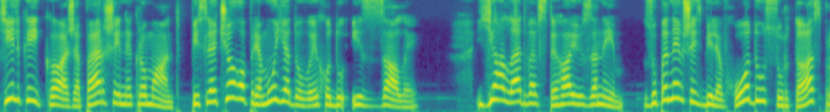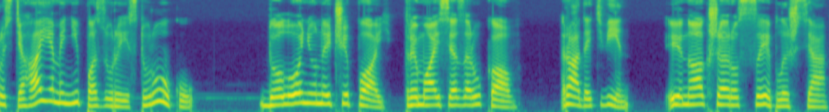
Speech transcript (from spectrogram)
тільки й каже перший некромант, після чого прямує до виходу із зали. Я ледве встигаю за ним. Зупинившись біля входу, Суртас простягає мені пазуристу руку. Долоню не чіпай, тримайся за рукав, радить він. Інакше розсиплешся.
